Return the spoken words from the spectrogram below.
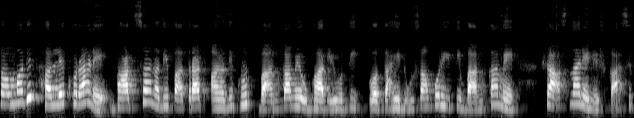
संबंधित हल्लेखोराने भातसा नदीपात्रात अनधिकृत बांधकामे उभारली होती व काही दिवसांपूर्वी ती बांधकामे शासनाने निष्कासित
